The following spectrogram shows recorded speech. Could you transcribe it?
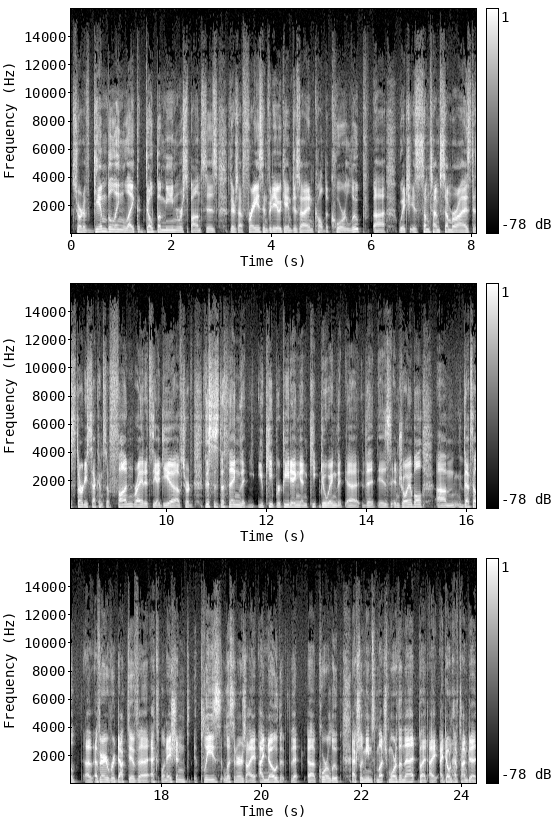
sort of gambling like dopamine responses. There's a phrase in video game design called the core loop, uh, which is sometimes summarized as 30 seconds of fun, right? It's the idea of sort of this is the thing that you keep repeating and keep doing that uh, that is enjoyable. Um, that's a, a, very reductive uh, explanation. Please listen listeners, I, I know that that uh, core loop actually means much more than that, but I, I don't have time to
